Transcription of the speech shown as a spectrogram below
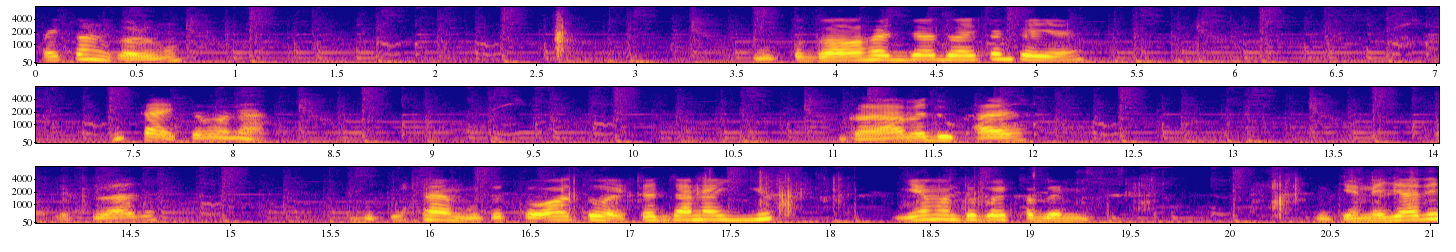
કઈ કણ કરું હું તો ગયો જ જો દોઈ કન કહીએ છે મને. ગળા મેં દુખાય. શું આજે? દુખાય હું તો તો હતો ચંચા આવી ગયું. એ મને તો કોઈ ખબર નહીં કેને જા દે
